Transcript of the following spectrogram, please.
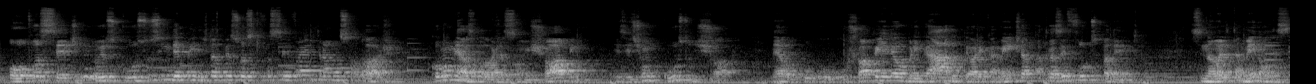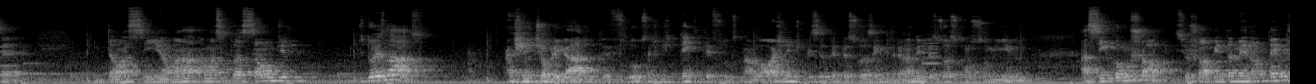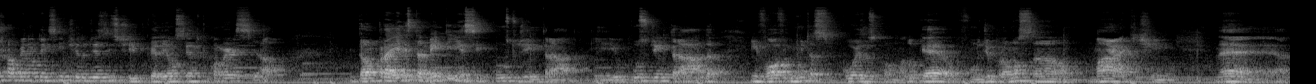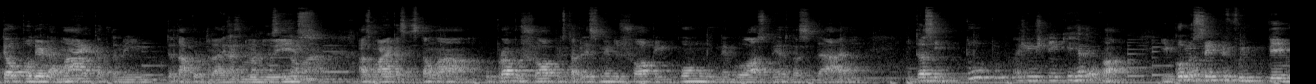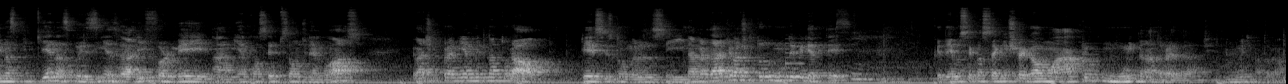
ou você diminui os custos independente das pessoas que você vai entrar na sua loja. Como minhas lojas são em shopping, existe um custo de shopping. Né? O, o, shopping ele é obrigado, teoricamente, a, a trazer fluxo para dentro. Senão ele também não recebe. Então, assim, é uma, é uma situação de, de dois lados a gente é obrigado a ter fluxo, a gente tem que ter fluxo na loja, a gente precisa ter pessoas entrando e pessoas consumindo. Assim como o shopping. Se o shopping também não tem, o shopping não tem sentido de existir, porque ele é um centro comercial. Então, para eles também tem esse custo de entrada. E o custo de entrada envolve muitas coisas como aluguel, fundo de promoção, marketing, né? até o poder da marca também está por trás As de tudo isso. né? As marcas que estão lá, o próprio shopping, o estabelecimento do shopping como um negócio dentro da cidade. Então, assim, tudo a gente tem que relevar. E como eu sempre fui pego nas pequenas coisinhas, eu ali formei a minha concepção de negócio, eu acho que para mim é muito natural ter esses números assim. E na verdade eu acho que todo mundo deveria ter. Sim. Porque daí você consegue enxergar o macro com muita naturalidade. Muito natural.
